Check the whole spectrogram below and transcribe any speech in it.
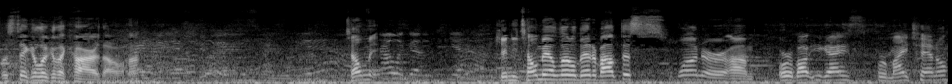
let's take a look at the car, though, huh? Tell me, Elegant, yeah. can you tell me a little bit about this one, or um, or about you guys for my channel?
